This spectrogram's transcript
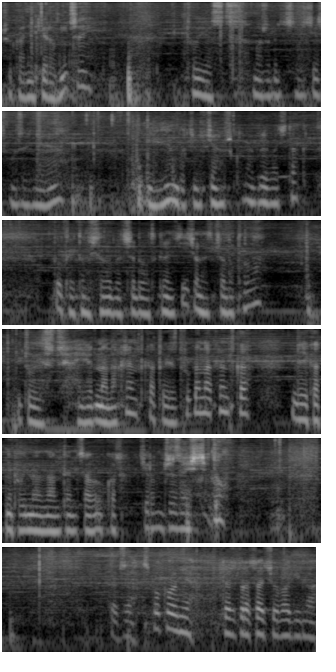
przykładni kierowniczej. Tu jest, może być gdzieś, może nie. Nie wiem, bo ci ciężko nagrywać, tak? Tutaj tą śrubę trzeba odkręcić, ona jest przelotowa. I tu jest jedna nakrętka, tu jest druga nakrętka. Delikatnie powinno nam ten cały układ kierowniczy zejść w dół. Także spokojnie, też zwracajcie uwagi na,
